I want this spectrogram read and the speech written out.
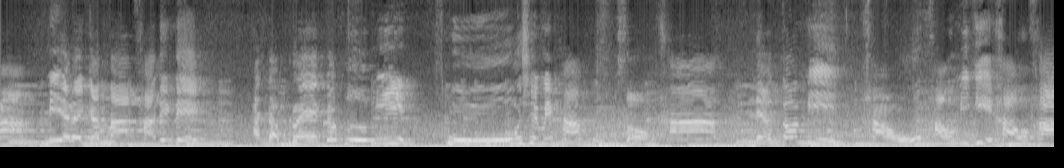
อะ มีอะไรกันบ้างคะเด็กๆ อันดับแรกก็คือมีหูใช่ไหมคะ หูสองข้าง แล้วก็มีเขาเขามีกี่เขาคะ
